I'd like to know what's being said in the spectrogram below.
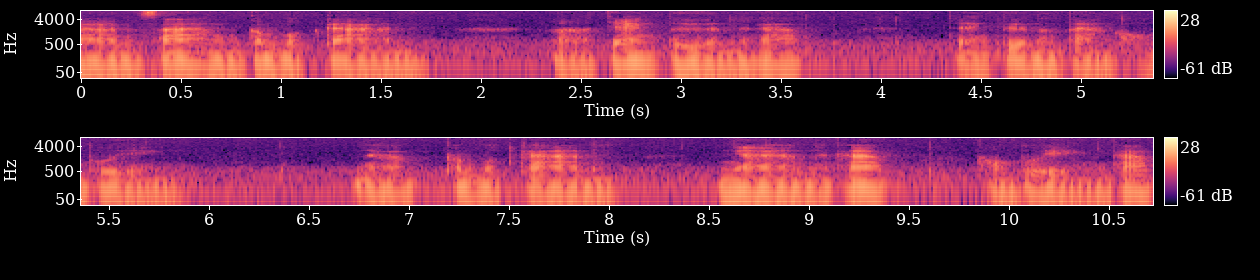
การสร้างกำหนดการแจ้งเตือนนะครับ แจ้งเตือนต่างๆของตัวเองนะครับกำหนดการงานนะครับ ของตัวเองนะครับ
